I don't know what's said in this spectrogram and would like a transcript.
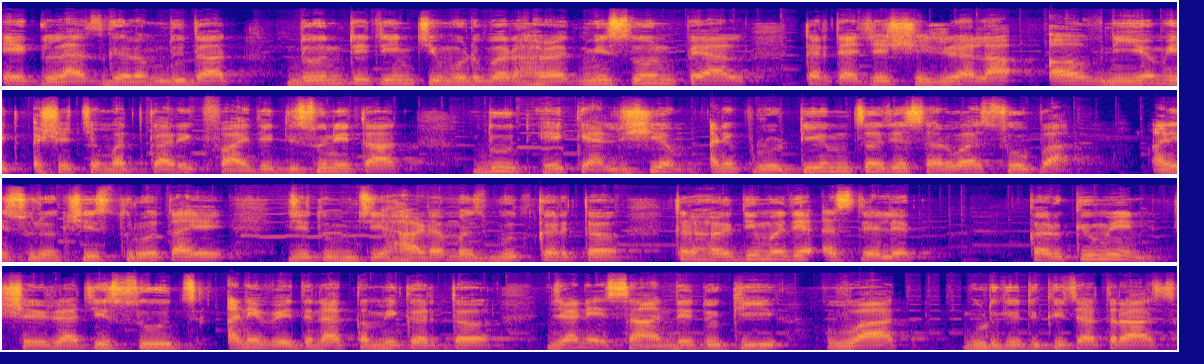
एक ग्लास गरम दुधात दोन ते तीन चिमूटभर हळद मिसळून प्याल तर त्याचे शरीराला अनियमित असे चमत्कारिक फायदे दिसून येतात. दूध हे कॅल्शियम आणि प्रोटीनचं जे सर्वात सोपा आणि सुरक्षित स्रोत आहे जे तुमची हाडं मजबूत करतं. तर हळदीमध्ये असलेले कर्क्युमिन शरीराची सूज आणि वेदना कमी करतं ज्याने सांधेदुखी वात गुडघेदुखीचा त्रास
